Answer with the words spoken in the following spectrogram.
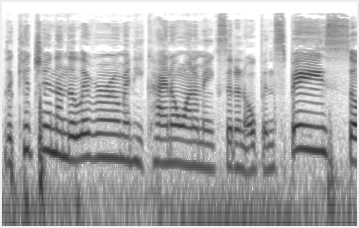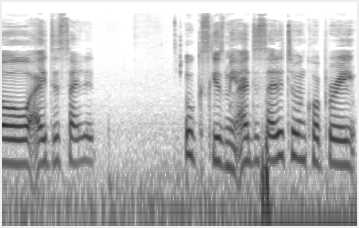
the kitchen and the living room and he kind of want to makes it an open space. So i decided oh excuse me i decided to incorporate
